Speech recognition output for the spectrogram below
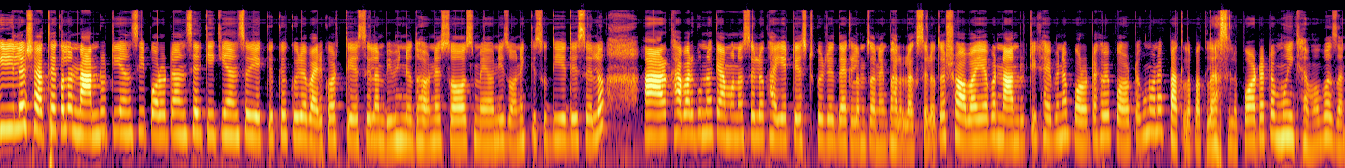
গ্রিলের সাথে করল নান রুটি আনছি, পরোটা আনছি, আর কী কী আনছি, ওই একটু একটু করে বাইর করতে এসেছিলাম। বিভিন্ন ধরনের সস মেয়নিজ অনেক কিছু দিয়ে দিয়েছিল। আর খাবারগুলো কেমন আসছিল খাইয়ে টেস্ট করে দেখলাম যে অনেক ভালো লাগছিল। তো সবাই আবার নান রুটি খাইবে না, পরোটা খাবে পরোটাগুলো অনেক পাতলা পাতলা আসছিল পরোটাটা মুই খামো বোঝেন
